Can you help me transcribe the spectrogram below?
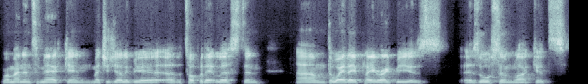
Romain Ntamack and Matthieu Jalibert are the top of that list. And um, the way they play rugby is is awesome. Like it's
